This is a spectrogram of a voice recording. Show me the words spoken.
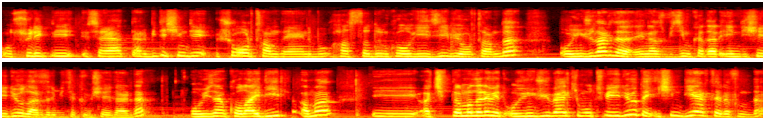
o sürekli seyahatler. Bir de şimdi şu ortamda yani bu hastalığın kol gezdiği bir ortamda oyuncular da en az bizim kadar endişe ediyorlardır bir takım şeylerden. O yüzden kolay değil ama e, açıklamalar evet oyuncuyu belki motive ediyor da işin diğer tarafında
